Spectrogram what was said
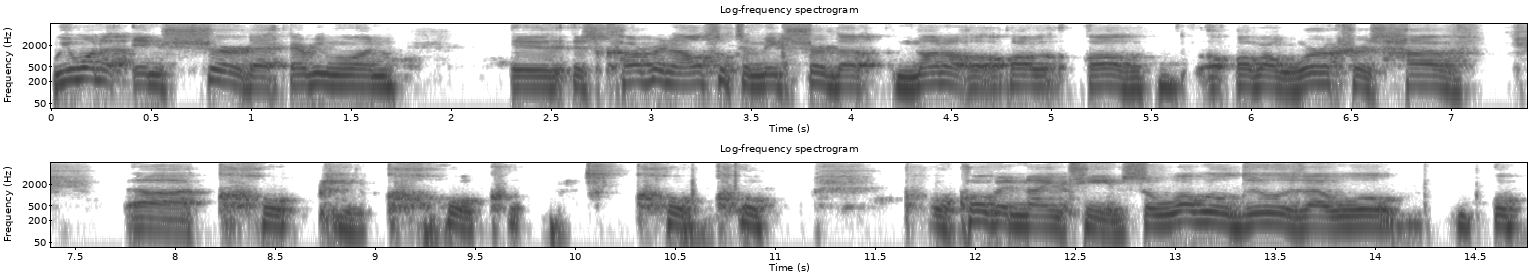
We want to ensure that everyone is, is covered, and also to make sure that none of all, all, of our workers have uh, co- co- co- co- COVID nineteen. So what we'll do is that we'll we'll,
